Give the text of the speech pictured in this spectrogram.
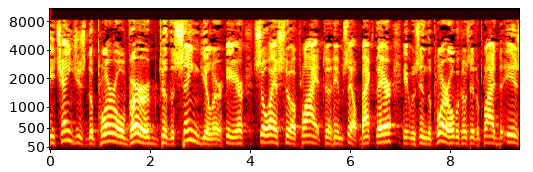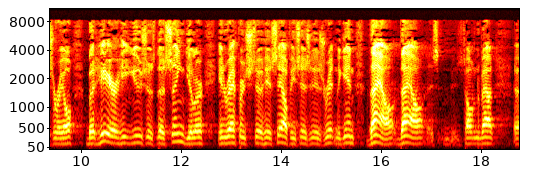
he changes the plural verb to the singular here so as to apply it to himself. Back there, it was in the plural because it applied to Israel, but here he uses the singular in reference to himself. He says, It is written again, Thou, thou, talking about uh,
